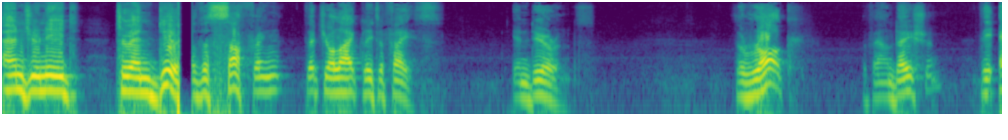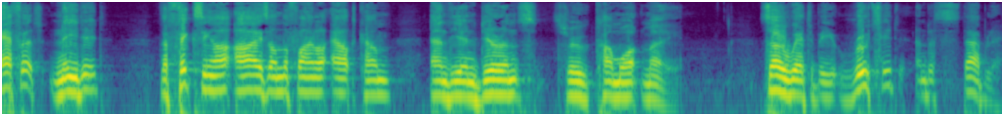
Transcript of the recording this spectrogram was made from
And you need to endure the suffering that you're likely to face. Endurance. The rock, the foundation, the effort needed, the fixing our eyes on the final outcome, and the endurance through come what may. So we're to be rooted and established.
